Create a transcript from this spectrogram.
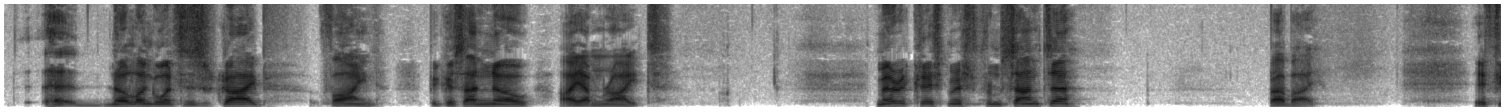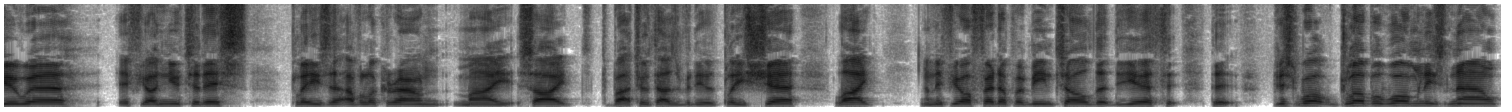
uh, no longer want to subscribe, fine. Because I know I am right. Merry Christmas from Santa. Bye bye. If you uh, if you're new to this, please uh, have a look around my site. About 2,000 videos. Please share, like, and if you're fed up of being told that the earth, that just what global warming is now,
